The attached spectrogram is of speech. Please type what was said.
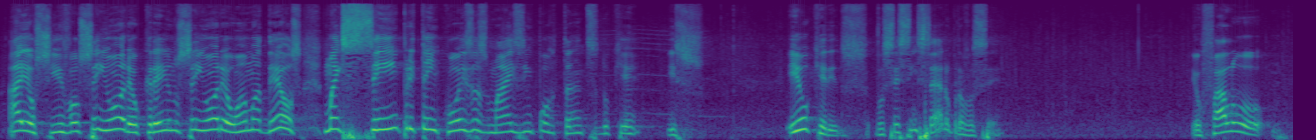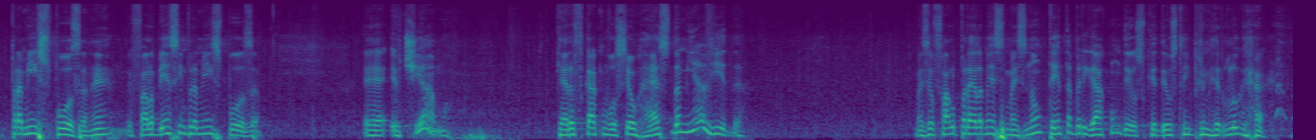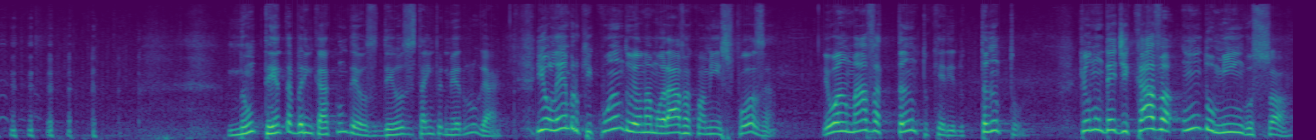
Ah, eu sirvo ao Senhor, eu creio no Senhor, eu amo a Deus. Mas sempre tem coisas mais importantes do que isso. Eu, queridos, vou ser sincero para você. Eu falo para minha esposa, né? Eu falo bem assim para minha esposa: é, eu te amo. Quero ficar com você o resto da minha vida. Mas eu falo para ela bem assim, mas não tenta brigar com Deus, porque Deus está em primeiro lugar. não tenta brincar com Deus, Deus está em primeiro lugar. E eu lembro que quando eu namorava com a minha esposa, eu a amava tanto, querido, tanto, que eu não dedicava um domingo só.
